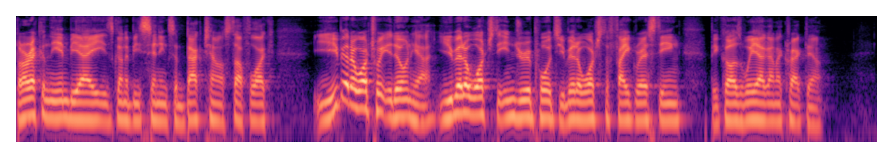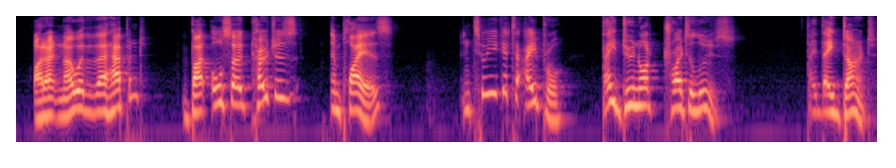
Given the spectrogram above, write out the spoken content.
but I reckon the NBA is going to be sending some back channel stuff like, you better watch what you're doing here. You better watch the injury reports. You better watch the fake resting because we are going to crack down. I don't know whether that happened, but also coaches and players, until you get to April, they do not try to lose. They, they don't.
